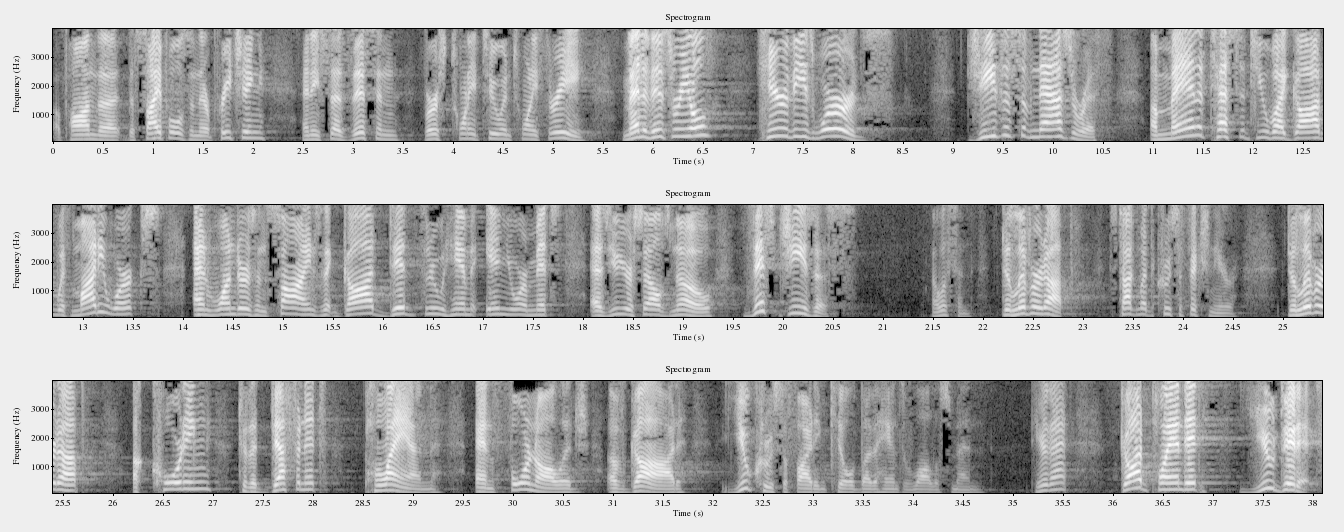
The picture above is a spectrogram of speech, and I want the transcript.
upon the disciples and they're preaching. And he says this in verse 22 and 23. Men of Israel, hear these words. Jesus of Nazareth, a man attested to you by God with mighty works and wonders and signs that God did through him in your midst, as you yourselves know. This Jesus, now listen, delivered up, he's talking about the crucifixion here, delivered up according to the definite plan and foreknowledge of God, you crucified and killed by the hands of lawless men. Hear that? God planned it, you did it.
